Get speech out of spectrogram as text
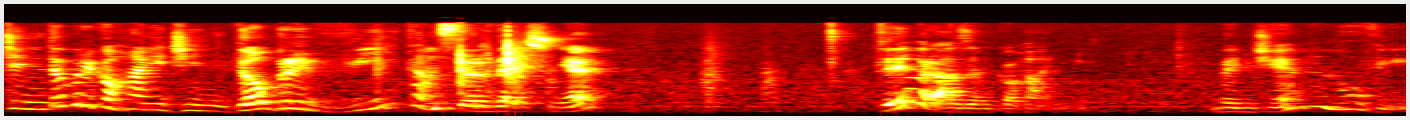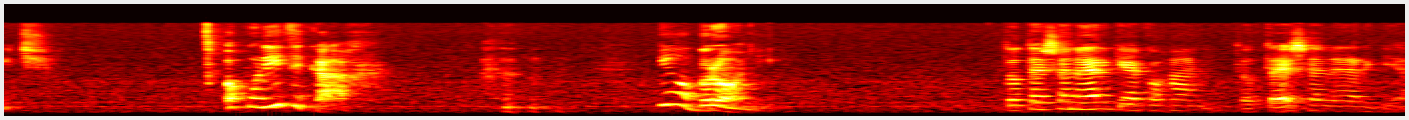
Dzień dobry kochani, dzień dobry, witam serdecznie. Tym razem kochani, będziemy mówić o politykach i o broni. To też energia kochani, to też energia.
